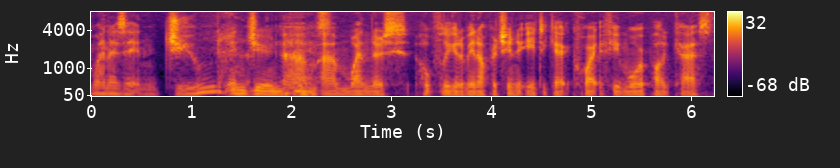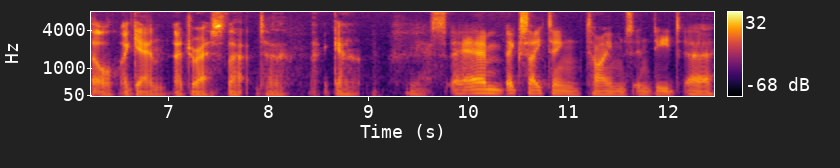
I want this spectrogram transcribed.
when is it? In June? In June. Um, yes. um, when there's hopefully going to be an opportunity to get quite a few more podcasts that'll again address that uh, that gap. Yes, um, exciting times indeed. Uh,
